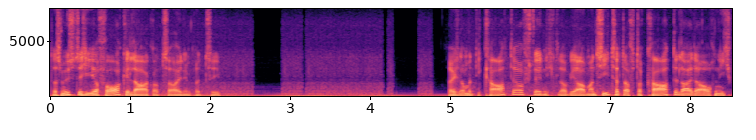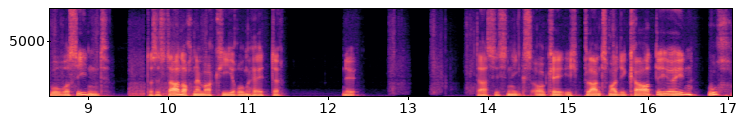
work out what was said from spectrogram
Das müsste hier vorgelagert sein im Prinzip. Soll ich nochmal die Karte aufstellen? Ich glaube ja. Man sieht halt auf der Karte leider auch nicht, wo wir sind. Dass es da noch eine Markierung hätte. Nö. Das ist nichts. Okay, ich pflanze mal die Karte hier hin. Huch.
